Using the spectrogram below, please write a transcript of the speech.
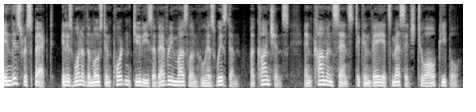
In this respect, it is one of the most important duties of every Muslim who has wisdom, a conscience, and common sense to convey its message to all people.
